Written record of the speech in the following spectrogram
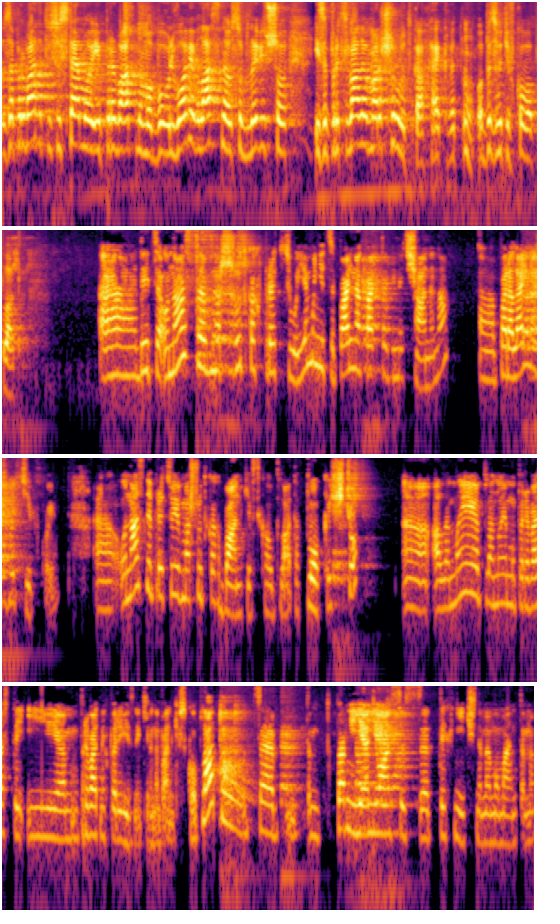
запровадити систему і приватному, бо у Львові власне особливість, що і запрацювали в маршрутках ну, безготівкова плата. Е, Дивіться, у нас в маршрутках працює муніципальна карта вінничанина е, паралельно з готівкою. Е, У нас не працює в маршрутках банківська оплата поки що, але ми плануємо перевести і приватних перевізників на банківську оплату. Це там певні є нюанси з технічними моментами.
